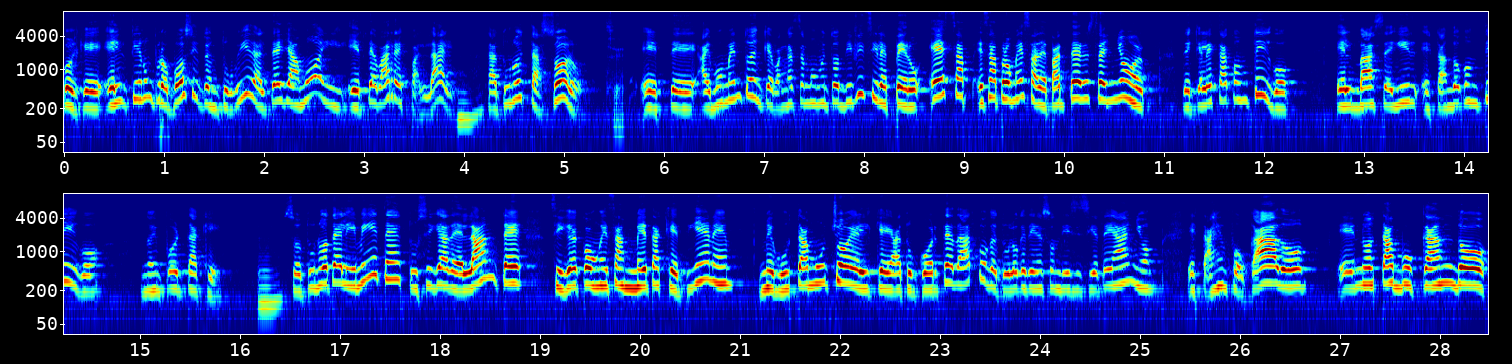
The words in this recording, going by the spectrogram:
porque Él tiene un propósito en tu vida, Él te llamó y Él te va a respaldar. O sea, tú no estás solo. Este, hay momentos en que van a ser momentos difíciles, pero esa, esa promesa de parte del Señor de que Él está contigo, Él va a seguir estando contigo, no importa qué. So, tú no te limites, tú sigue adelante, sigue con esas metas que tienes. Me gusta mucho el que a tu corta edad, porque tú lo que tienes son 17 años, estás enfocado, eh, no estás buscando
